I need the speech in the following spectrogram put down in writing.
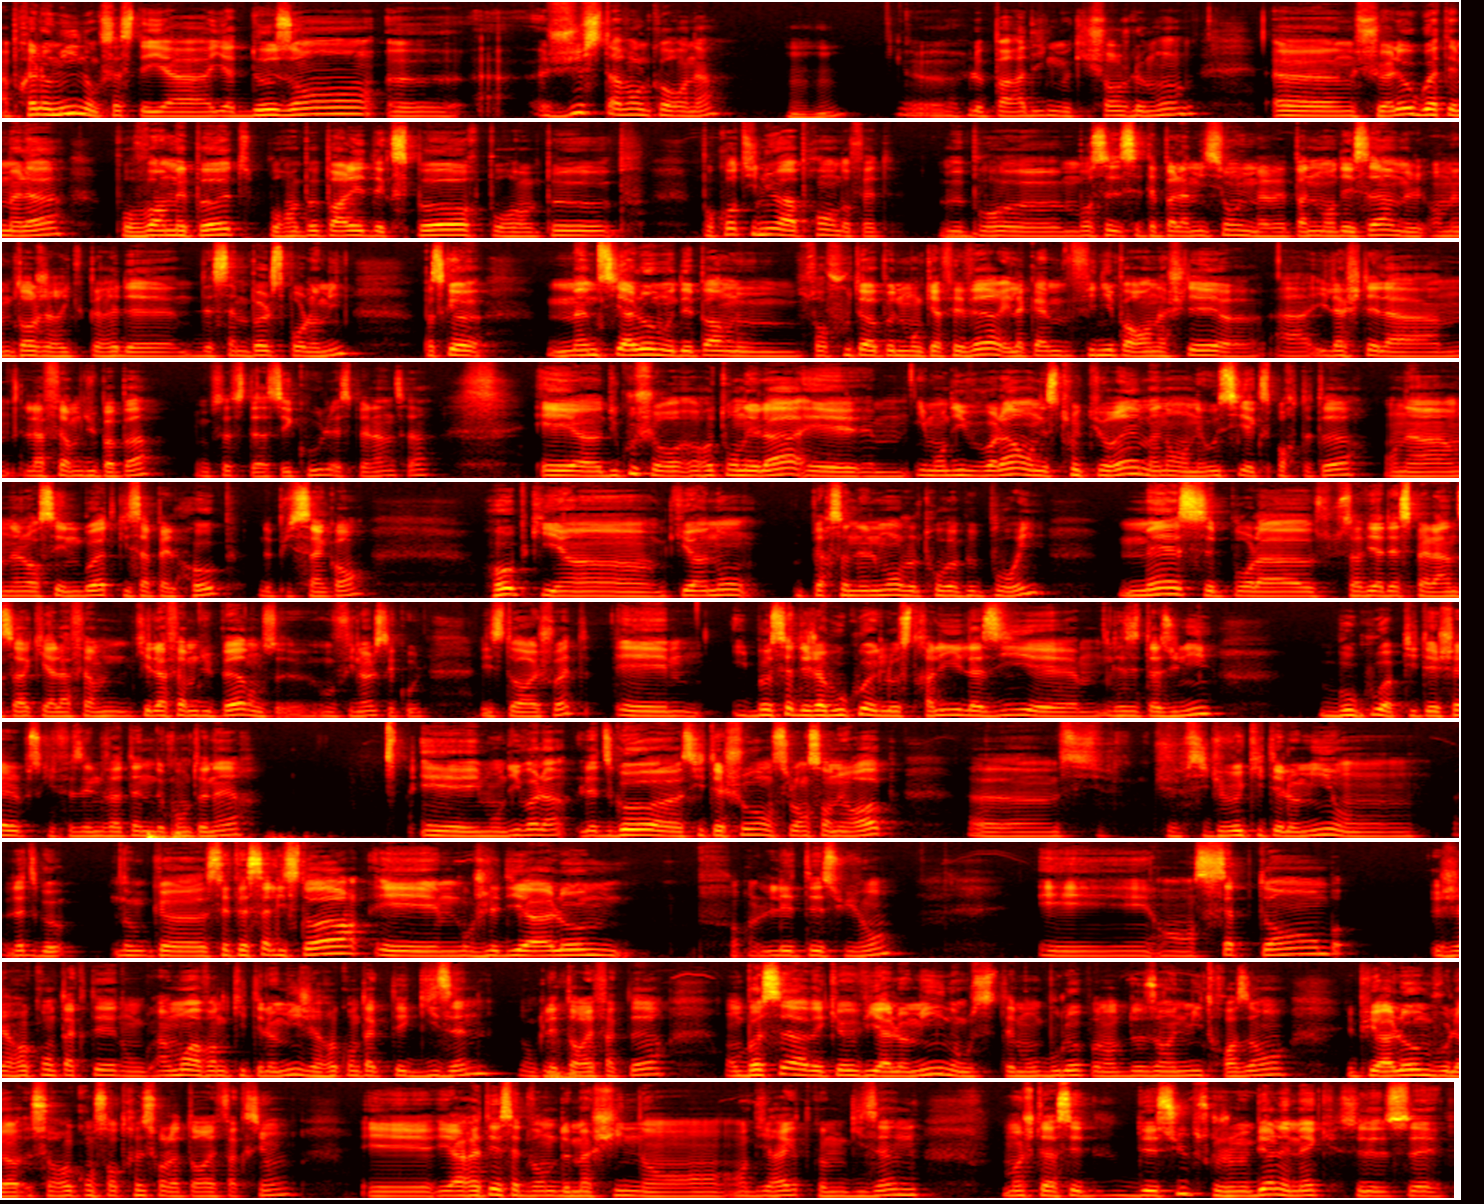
Après l'OMI, donc ça, c'était il y a, il y a deux ans, euh, juste avant le Corona, Mhm. euh, le paradigme qui change le monde. Euh, je suis allé au Guatemala pour voir mes potes, pour un peu parler d'export, pour un peu pour continuer à apprendre en fait. Euh, Pour, euh, bon, c'était pas la mission, ils m'avaient pas demandé ça, mais en même temps j'ai récupéré des, des samples pour l'OMI. Parce que même si Alom au départ ne- s'en foutait un peu de mon café vert, il a quand même fini par en acheter. euh, à- il achetait la, la ferme du papa, donc ça c'était assez cool, Esperanza. Et euh, du coup, je suis re- retourné là et euh, ils m'ont dit voilà, on est structuré, maintenant on est aussi exportateur. On a, on a lancé une boîte qui s'appelle Hope depuis 5 ans. Hope qui a un, qui a un nom, personnellement, je le trouve un peu pourri, mais c'est pour la. Ça vient d'Esperanza qui, a la ferme, qui est la ferme du père, donc au final c'est cool. L'histoire est chouette. Et euh, ils bossaient déjà beaucoup avec l'Australie, l'Asie et euh, les États-Unis, beaucoup à petite échelle parce qu'ils faisaient une vingtaine de conteneurs. Et ils m'ont dit voilà, let's go, euh, si t'es chaud, on se lance en Europe. Si, tu- veux quitter l'OMI, on... let's go. Donc c'était ça l'histoire. Et donc je l'ai dit à Alom l'été suivant. Et en septembre, j'ai recontacté, donc un mois avant de quitter l'OMI, j'ai recontacté Gizen, donc les Mhm. torréfacteurs. On bossait avec eux via l'OMI, donc c'était mon boulot pendant deux ans et demi, trois ans. Et puis Alom voulait se reconcentrer sur la torréfaction et, et arrêter cette vente de machines en, en direct comme Gizen. Moi j'étais assez déçu parce que j'aimais bien les mecs. C'est,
